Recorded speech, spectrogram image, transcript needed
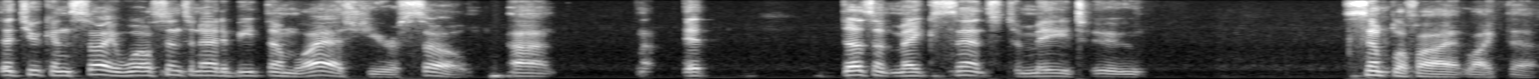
that you can say, well, Cincinnati beat them last year, so uh, it doesn't make sense to me to simplify it like that.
